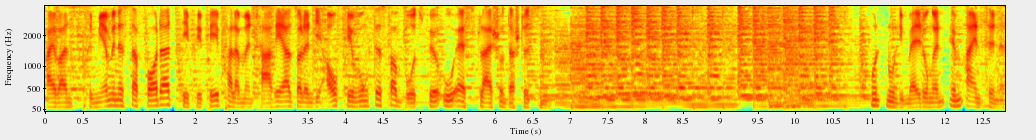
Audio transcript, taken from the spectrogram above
Taiwans Premierminister fordert, DPP-Parlamentarier sollen die Aufhebung des Verbots für US-Fleisch unterstützen. Und nun die Meldungen im Einzelnen.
